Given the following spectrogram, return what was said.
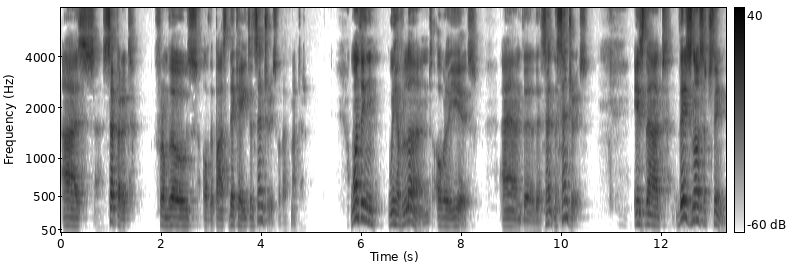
as separate from those of the past decades and centuries for that matter. One thing we have learned over the years and the, the, the centuries is that there is no such thing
